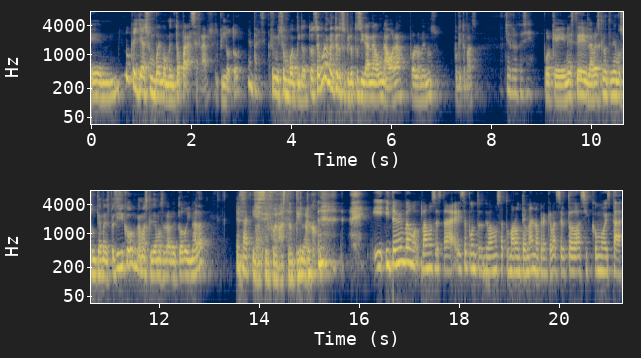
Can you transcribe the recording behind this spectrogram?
Eh, creo que ya es un buen momento para cerrar el piloto. Me parece. Que me hizo un buen piloto. Seguramente los pilotos irán a una hora, por lo menos, un poquito más. Yo creo que sí. Porque en este, la verdad es que no teníamos un tema en específico, nada más queríamos hablar de todo y nada. Exacto. Y, se fue bastante largo. y, y, también vamos, vamos hasta este punto donde vamos a tomar un tema, no creo que va a ser todo así como esta...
